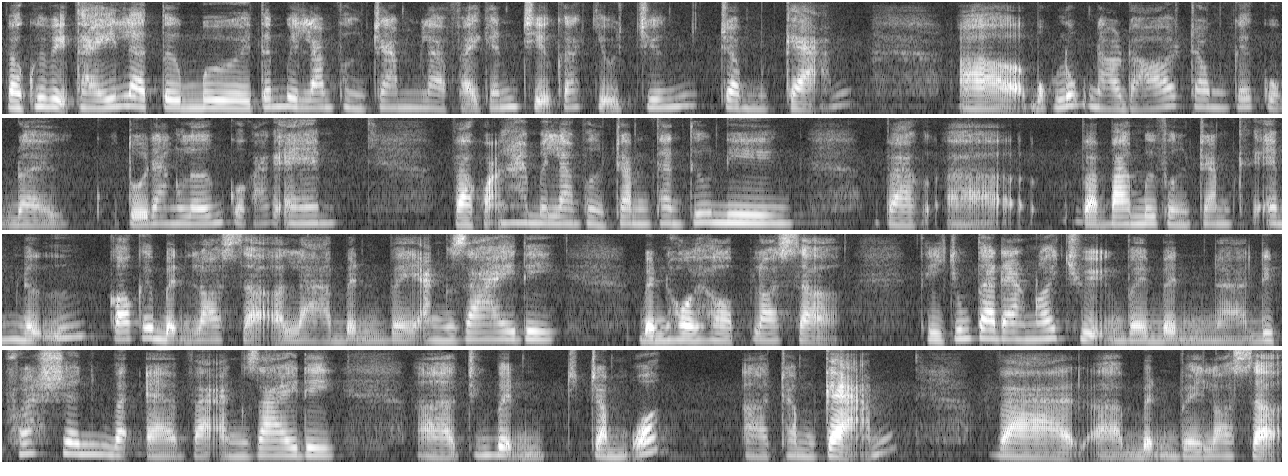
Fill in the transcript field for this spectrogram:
Và quý vị thấy là từ 10 tới 15% là phải gánh chịu các triệu chứng trầm cảm à, một lúc nào đó trong cái cuộc đời tuổi đang lớn của các em và khoảng 25% thanh thiếu niên và uh, và 30% các em nữ có cái bệnh lo sợ là bệnh về anxiety, bệnh hồi hộp lo sợ. Thì chúng ta đang nói chuyện về bệnh à, depression và à, và anxiety, uh, chứng bệnh trầm uất, uh, trầm cảm và uh, bệnh về lo sợ.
